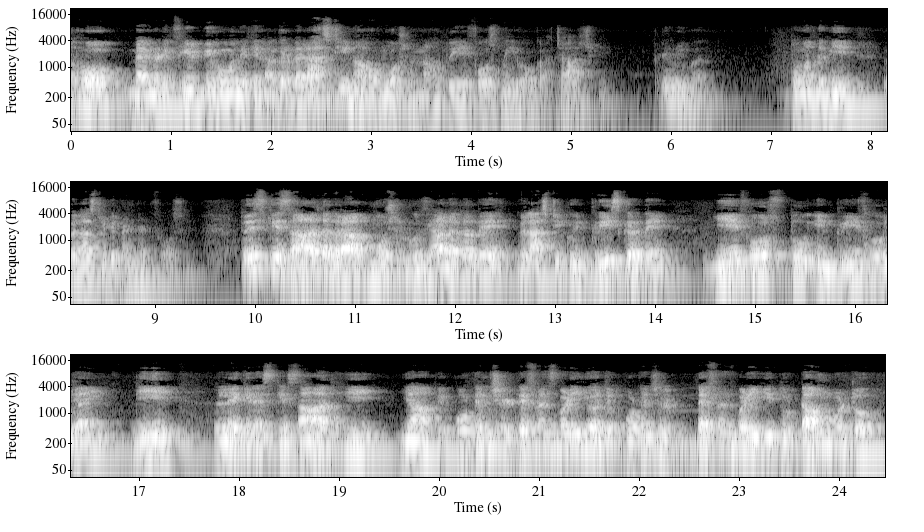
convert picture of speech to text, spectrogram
हो मैग्नेटिक फ़ील्ड भी हो, लेकिन अगर वेलासिटी ना हो मोशन ना हो तो ये फोर्स नहीं होगा चार्ज भी। क्लियर हुई बात? तो मतलब ये वेलासिटी डिपेंडेंट फोर्स है। तो इसके साथ अगर आप मोशन को ज़्यादा कर दें वेलासिटी को इंक्रीज कर दें, ये फोर्स तो इंक्रीज हो जाएगी। लेकिन इसके साथ ही यहाँ पे पोटेंशियल डिफरेंस बढ़ेगी, और जब पोटेंशियल डिफरेंस बढ़ेगी तो डाउनवर्ड जो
